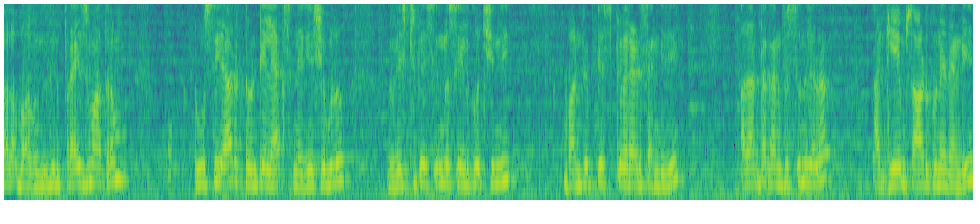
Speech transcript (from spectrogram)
చాలా బాగుంది. దీని ప్రైస్ మాత్రం two CR twenty lakhs negotiable west ఫేసింగ్లో సేల్కి వచ్చింది. వన్ ఫిఫ్టీ స్క్వేర్ యార్డ్స్ అండి ఇది. అదంతా కనిపిస్తుంది కదా? ఆ గేమ్స్ ఆడుకునేదండి.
